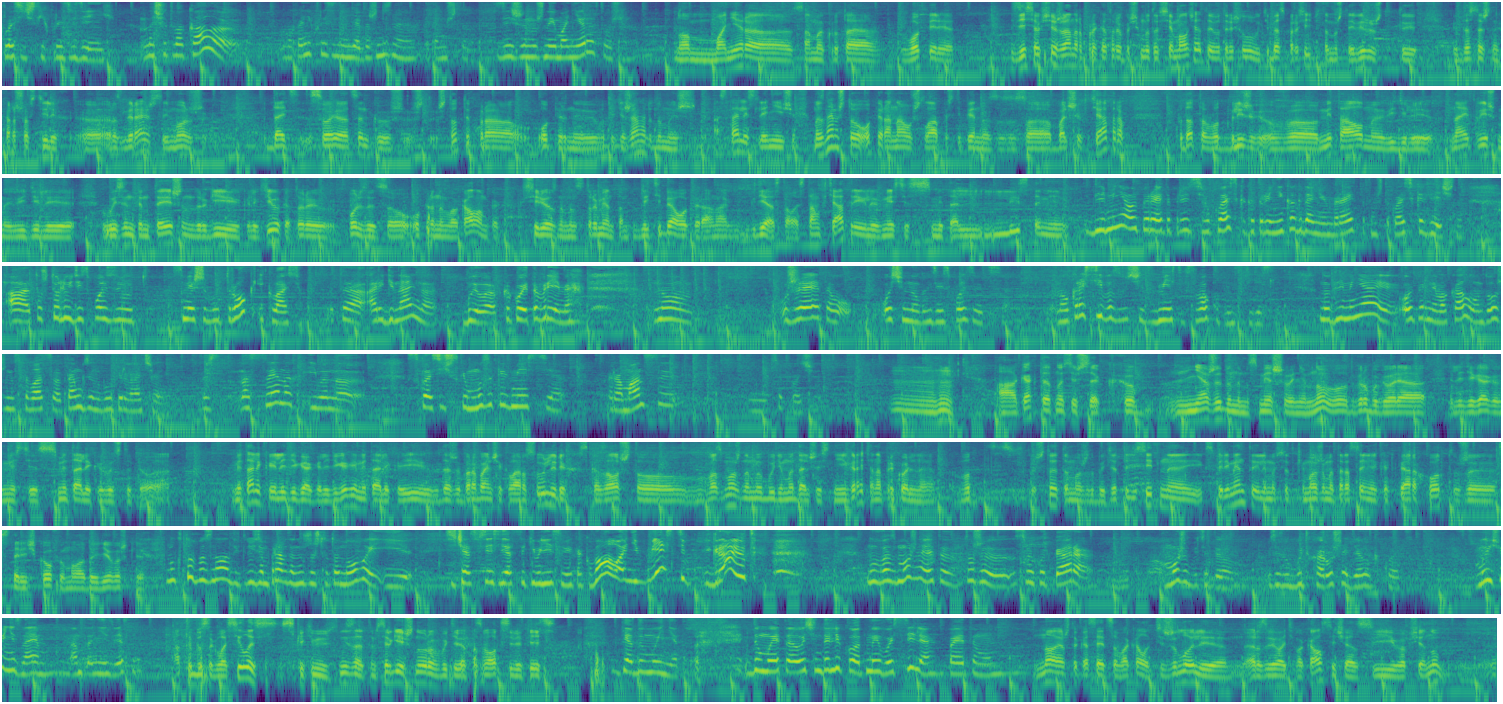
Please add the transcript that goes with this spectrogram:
классических произведений. Насчет вокала, вокальных произведений я даже не знаю, потому что здесь же нужны и манеры тоже. Но манера самая крутая в опере. Здесь вообще жанр, про который почему-то все молчат, и вот решил у тебя спросить, потому что я вижу, что ты достаточно хорошо в стилях э, разбираешься и можешь дать свою оценку. Что, что ты про оперные вот эти жанры думаешь? Остались ли они еще? Мы знаем, что опера, она ушла постепенно с, с больших театров куда-то вот ближе в металл мы видели Nightwish, мы видели Within Temptation другие коллективы, которые пользуются оперным вокалом как серьезным инструментом. Для тебя опера, она где осталась? Там в театре или вместе с металлистами? Для меня опера это прежде всего классика, которая никогда не умирает, потому что классика вечна. А то, что люди используют, смешивают рок и классику, это оригинально было какое-то время. Но уже это очень много где используется. Но красиво звучит вместе, в совокупности, если. Но для меня оперный вокал, он должен оставаться там, где он был первоначально. То есть на сценах именно с классической музыкой вместе, романсы и все прочее. Мгм. А как ты относишься к неожиданным смешиваниям? Ну, вот, грубо говоря, Леди Гага вместе с Металликой выступила. Металлика и Леди Гага, Леди Гага и Металлика. И даже барабанщик Ларс Улерих сказал, что, возможно, мы будем и дальше с ней играть, она прикольная. Вот что это может быть? Это действительно эксперименты или мы все-таки можем это расценивать как пиар-ход уже старичков и молодой девушки? Ну, кто бы знал, ведь людям правда нужно что-то новое, и сейчас все сидят с такими лицами, как «Вау, они вместе играют!» Ну, возможно, это тоже свой ход пиара. Может быть, это из этого будет хорошее дело какое-то. Мы еще не знаем, нам-то неизвестно. А ты бы согласилась с каким-нибудь, не знаю, там Сергей Шнуров бы тебя позвал к себе петь? Я думаю, нет. Думаю, это очень далеко от моего стиля, поэтому... Ну, а что касается вокала, тяжело ли развивать вокал сейчас? И вообще, ну,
